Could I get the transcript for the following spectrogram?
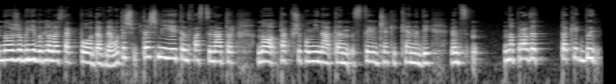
no, żeby nie wyglądać tak po dawnemu. Też, też mi jej ten fascynator, no, tak przypomina ten styl Jackie Kennedy, więc naprawdę tak jakby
